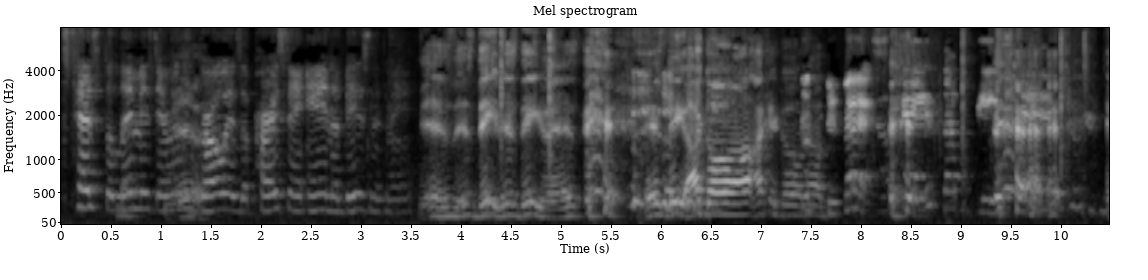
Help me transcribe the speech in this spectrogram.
test the limits and really Yeah. grow as a person and a businessman. Yeah, it's, it's deep. It's deep, man. It's, it's deep. I go. on- I could go on. Big facts. Okay, so deep. Yeah. and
